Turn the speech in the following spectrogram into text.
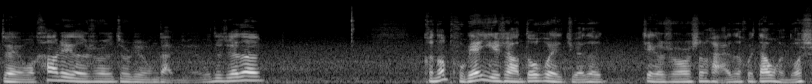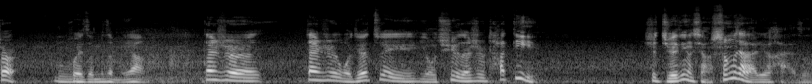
对我看到这个的时候就是这种感觉，我就觉得，可能普遍意义上都会觉得这个时候生孩子会耽误很多事儿，嗯，会怎么怎么样。但是，但是我觉得最有趣的是他弟是决定想生下来这个孩子的，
